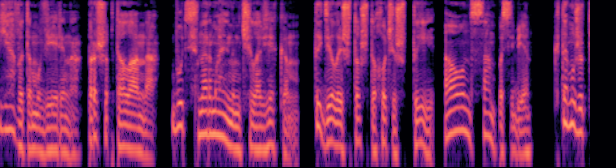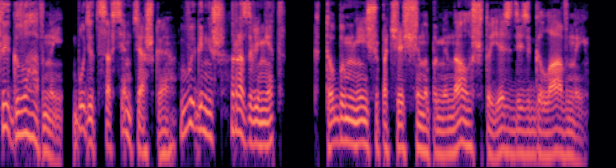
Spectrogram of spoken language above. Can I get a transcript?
«Я в этом уверена», — прошептала она. «Будь нормальным человеком. Ты делаешь то, что хочешь ты, а он сам по себе. К тому же ты главный. Будет совсем тяжко. Выгонишь, разве нет?» Кто бы мне еще почаще напоминал, что я здесь главный.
